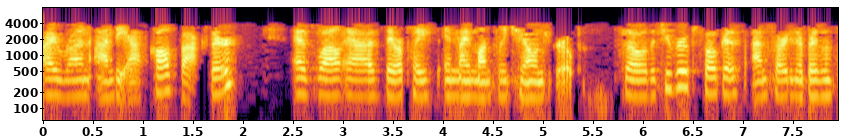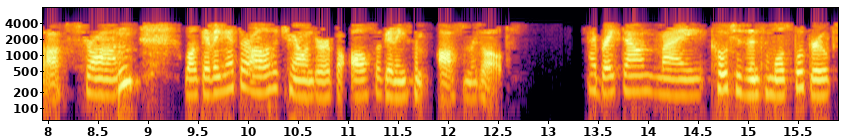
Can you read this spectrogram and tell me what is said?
I run on the app called Voxer, as well as they were placed in my monthly challenge group. So the two groups focus on starting their business off strong while giving it their all as a challenger, but also getting some awesome results. I break down my coaches into multiple groups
